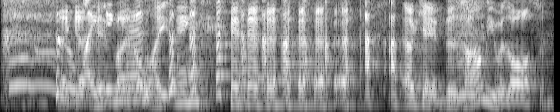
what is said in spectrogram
that got hit by head. the lightning. okay, the zombie was awesome.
